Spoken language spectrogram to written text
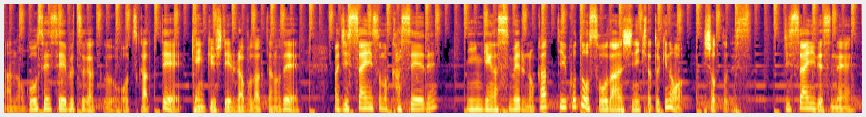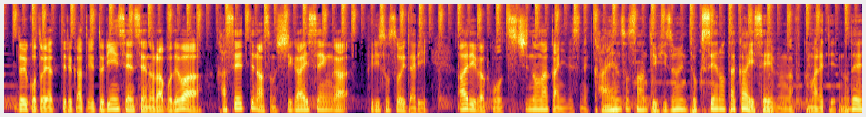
あの、合成生物学を使って研究しているラボだったので、まあ、実際にその火星で人間が住めるのかっていうことを相談しに来た時のショットです。実際にですね、どういうことをやってるかというと、リン先生のラボでは、火星っていうのはその紫外線が降り注いだり、あるいはこう土の中にですね、火塩素酸という非常に毒性の高い成分が含まれているので、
